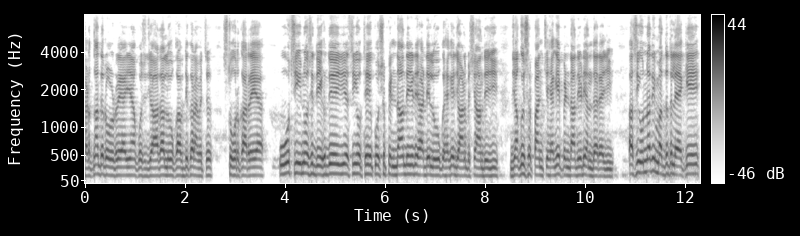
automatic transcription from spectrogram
ਸੜਕਾਂ ਤੇ ਰੋਲ ਰਿਹਾ ਜਾਂ ਕੁਝ ਜ਼ਿਆਦਾ ਲੋਕ ਆਪਦੇ ਘਰਾਂ ਵਿੱਚ ਸਟੋਰ ਕਰ ਰਹੇ ਆ। ਉਸ ਚੀਜ਼ ਨੂੰ ਅਸੀਂ ਦੇਖਦੇ ਹੋਏ ਜੀ, ਅਸੀਂ ਉੱਥੇ ਕੁਝ ਪਿੰਡਾਂ ਦੇ ਜਿਹੜੇ ਸਾਡੇ ਲੋਕ ਹੈਗੇ ਜਾਣ ਪਛਾਣ ਦੇ ਜੀ, ਜਾਂ ਕੋਈ ਸਰਪੰਚ ਹੈਗੇ ਪਿੰਡਾਂ ਦੇ ਜਿਹੜੇ ਅੰਦਰ ਹੈ ਜੀ, ਅਸੀਂ ਉਹਨਾਂ ਦੀ ਮਦਦ ਲੈ ਕੇ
